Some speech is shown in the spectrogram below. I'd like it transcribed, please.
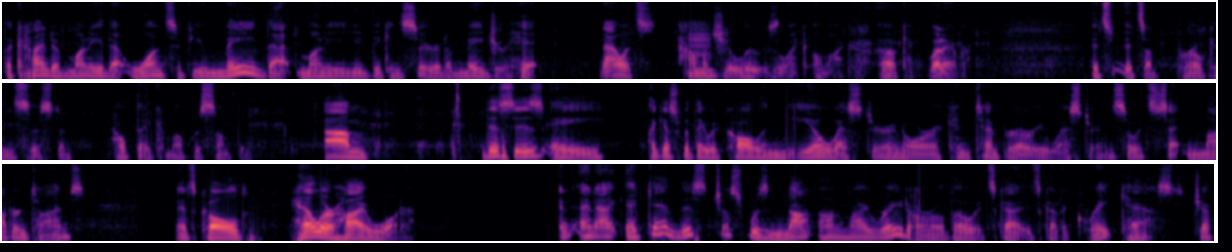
the kind of money that once, if you made that money, you'd be considered a major hit. Now it's how much you lose. Like, oh my God, okay, whatever. It's it's a broken system. Hope they come up with something. Um, this is a, I guess what they would call a neo-western or a contemporary western. So it's set in modern times. It's called Hell or High Water. And and I, again, this just was not on my radar. Although it's got it's got a great cast: Jeff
